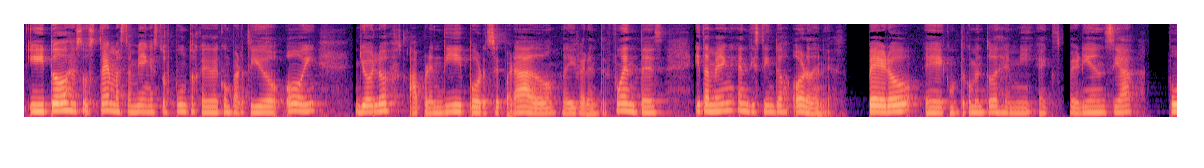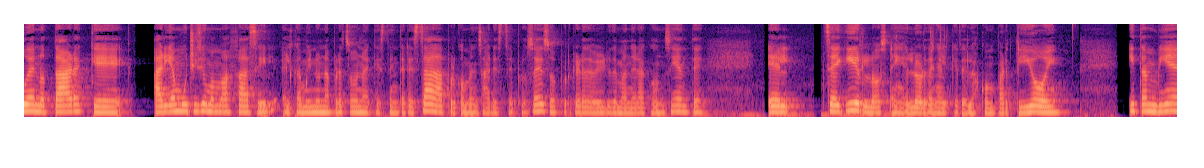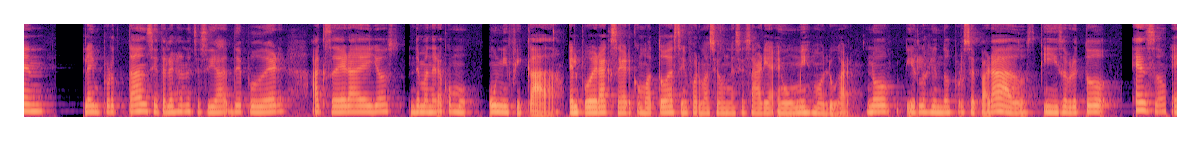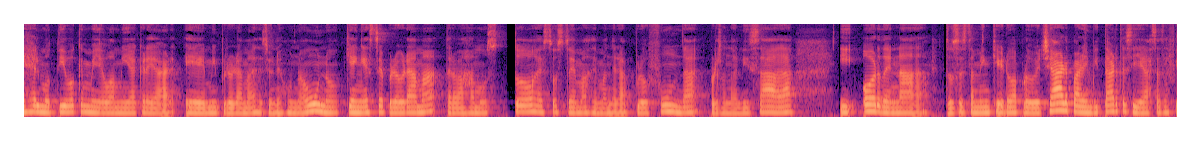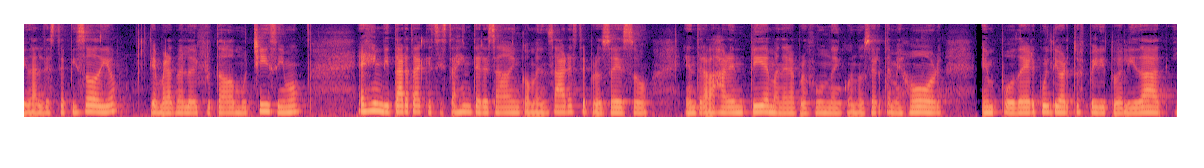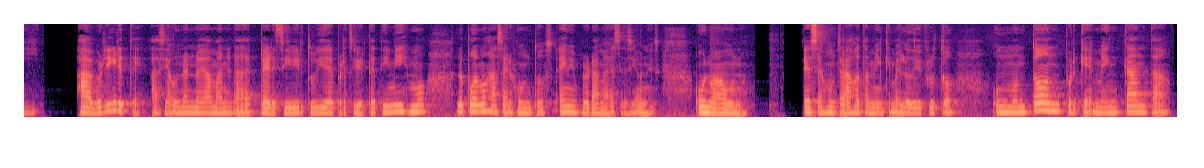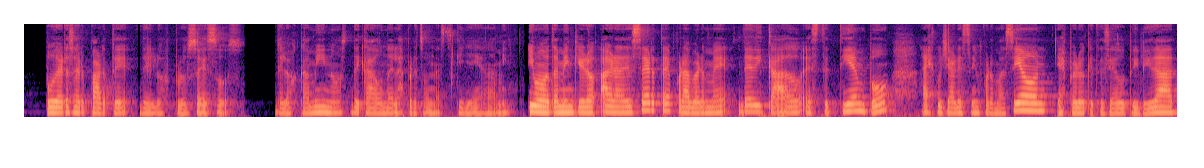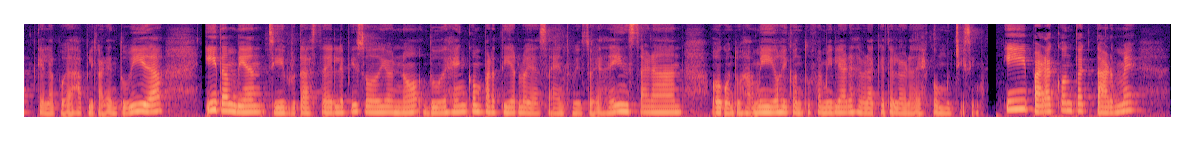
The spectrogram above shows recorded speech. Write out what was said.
Y todos estos temas también, estos puntos que he compartido hoy, yo los aprendí por separado de diferentes fuentes y también en distintos órdenes. Pero, eh, como te comento desde mi experiencia, pude notar que haría muchísimo más fácil el camino de una persona que está interesada por comenzar este proceso, por querer vivir de manera consciente, el seguirlos en el orden en el que te los compartí hoy. Y también la importancia, tal vez la necesidad de poder acceder a ellos de manera como unificada, el poder acceder como a toda esa información necesaria en un mismo lugar, no irlos viendo por separados. Y sobre todo eso es el motivo que me llevó a mí a crear eh, mi programa de sesiones uno a uno, que en este programa trabajamos todos estos temas de manera profunda, personalizada y ordenada. Entonces también quiero aprovechar para invitarte si llegaste hasta el final de este episodio, que en verdad me lo he disfrutado muchísimo, es invitarte a que si estás interesado en comenzar este proceso, en trabajar en ti de manera profunda, en conocerte mejor, en poder cultivar tu espiritualidad y abrirte hacia una nueva manera de percibir tu vida, de percibirte a ti mismo, lo podemos hacer juntos en mi programa de sesiones uno a uno. Ese es un trabajo también que me lo disfruto un montón porque me encanta poder ser parte de los procesos de los caminos de cada una de las personas que llegan a mí. Y bueno, también quiero agradecerte por haberme dedicado este tiempo a escuchar esta información. Espero que te sea de utilidad, que la puedas aplicar en tu vida. Y también, si disfrutaste del episodio, no dudes en compartirlo, ya sea en tus historias de Instagram o con tus amigos y con tus familiares. De verdad que te lo agradezco muchísimo. Y para contactarme,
